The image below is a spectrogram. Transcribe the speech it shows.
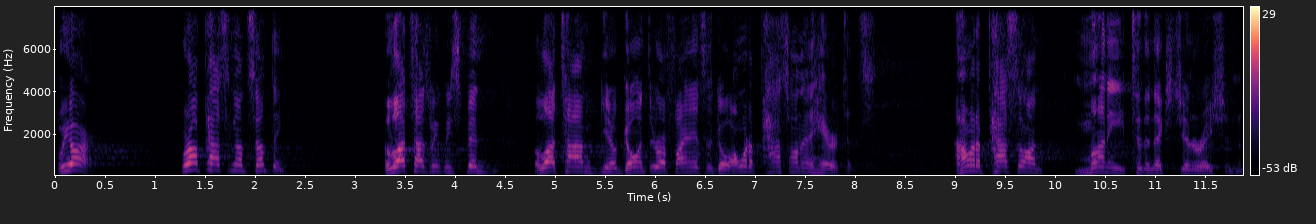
We are. We're all passing on something. A lot of times we, we spend a lot of time, you know, going through our finances, go, I want to pass on an inheritance. I want to pass on money to the next generation.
